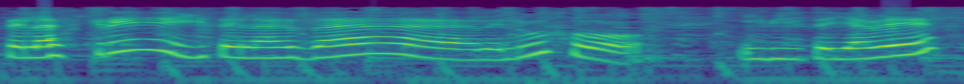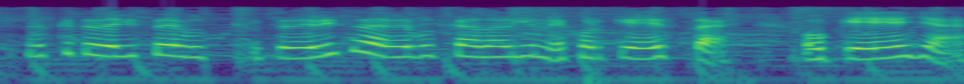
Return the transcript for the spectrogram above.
se las cree y se las da de lujo. Y dice, ya ves, es que te debiste de, te debiste de haber buscado a alguien mejor que esta, o que ella,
